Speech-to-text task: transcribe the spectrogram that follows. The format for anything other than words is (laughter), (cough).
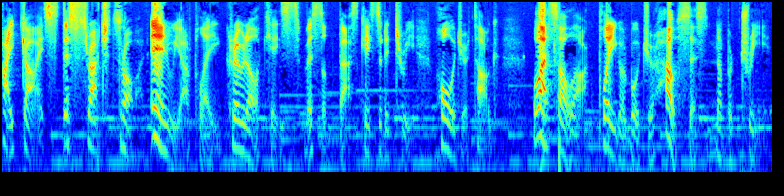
Hi guys, this is Ratchet CRO, and we are playing Criminal Case, Whistle Pass, Case 33, Hold Your Tongue. Let's unlock uh, Plague on Both Your Houses, number 3.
